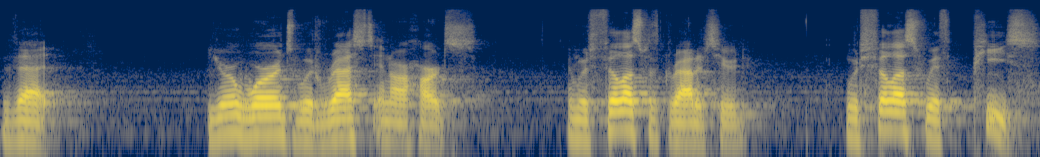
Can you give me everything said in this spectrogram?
that your words would rest in our hearts and would fill us with gratitude, would fill us with peace.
